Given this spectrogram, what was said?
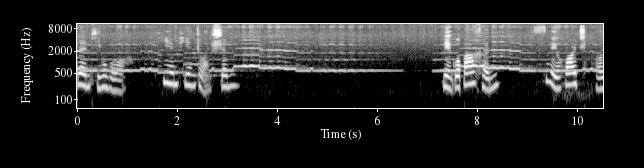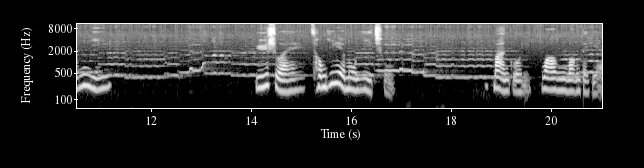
任凭我翩翩转身。碾过疤痕，碎花成泥。雨水从夜幕溢出，漫过你汪汪的眼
